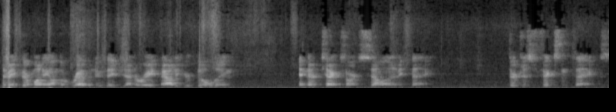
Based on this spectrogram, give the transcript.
They make their money on the revenue they generate out of your building, and their techs aren't selling anything. They're just fixing things.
